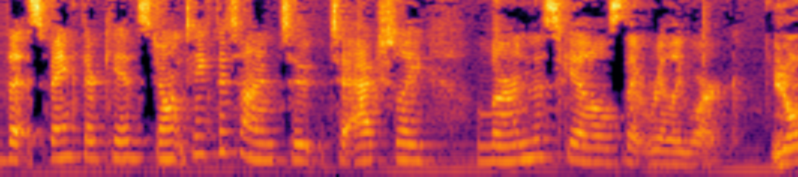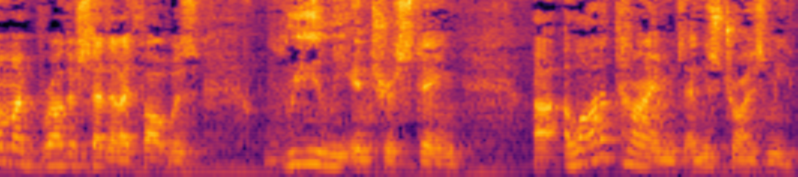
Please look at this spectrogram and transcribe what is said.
that spank their kids don't take the time to, to actually learn the skills that really work. You know what my brother said that I thought was really interesting? Uh, a lot of times, and this drives me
